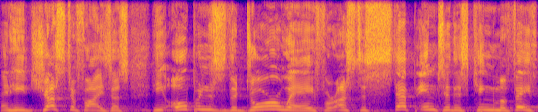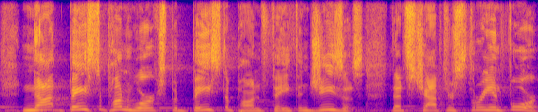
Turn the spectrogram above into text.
and he justifies us. He opens the doorway for us to step into this kingdom of faith, not based upon works, but based upon faith in Jesus. That's chapters three and four.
